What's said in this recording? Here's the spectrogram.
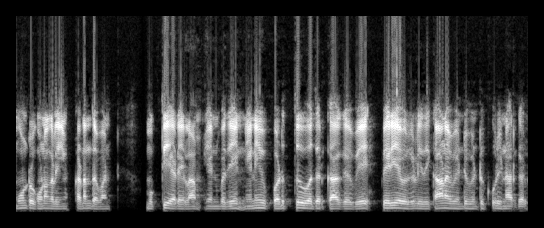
மூன்று குணங்களையும் கடந்தவன் முக்தி அடையலாம் என்பதை நினைவுபடுத்துவதற்காகவே பெரியவர்கள் இதை காண வேண்டும் என்று கூறினார்கள்.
